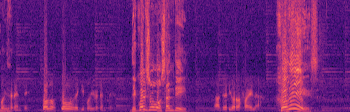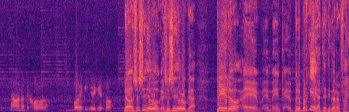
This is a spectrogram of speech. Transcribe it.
20. diferentes. Todos, todos de equipos diferentes. ¿De cuál sos vos, Santi? Atlético Rafaela. ¡Jodés! No, no te jodo. ¿Vos de, qué- de qué sos? No, yo soy de Boca, yo soy de Boca. Pero, eh, me ¿pero por qué Atlético de Rafael?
